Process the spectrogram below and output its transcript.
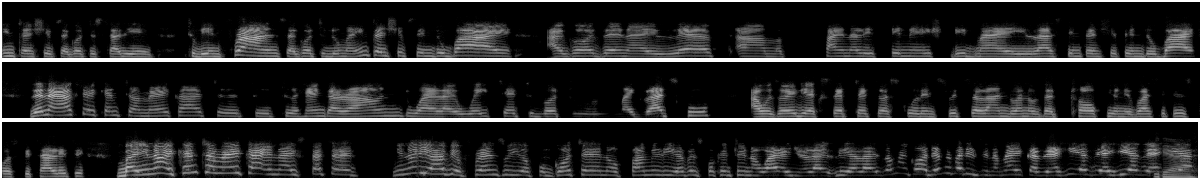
internships. I got to study in, to be in France. I got to do my internships in Dubai. I got then I left. Um, finally finished. Did my last internship in Dubai. Then I actually came to America to to to hang around while I waited to go to my grad school. I was already accepted to a school in Switzerland, one of the top universities for hospitality. But you know, I came to America and I started, you know, you have your friends who you've forgotten or family you haven't spoken to in a while, and you like realize, oh my God, everybody's in America. They're here, they're here, they're yeah. here.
